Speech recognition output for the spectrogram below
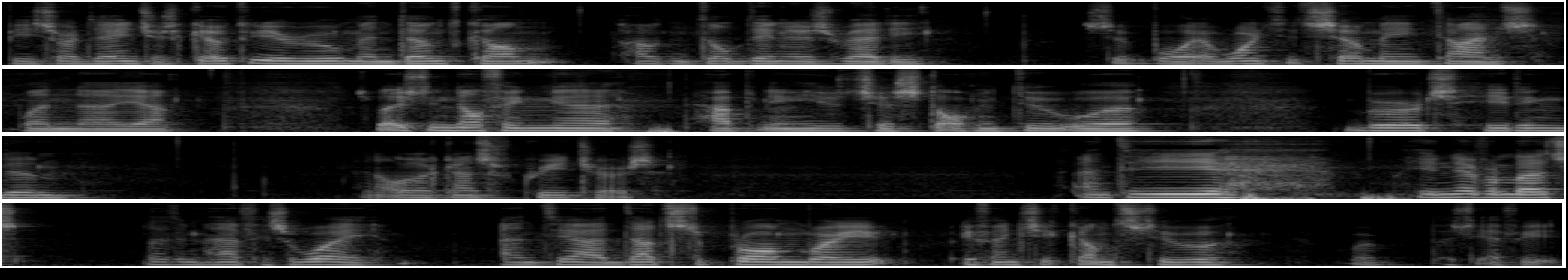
Beasts are dangerous. Go to your room and don't come out until dinner is ready. So boy, I warned you so many times. When uh, yeah, it's basically nothing uh, happening. He was just talking to uh, birds, healing them, and other kinds of creatures. And he he never lets let him have his way. And yeah, that's the problem where he eventually comes to where basically every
